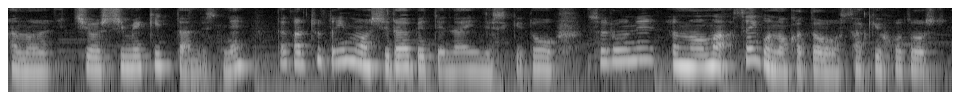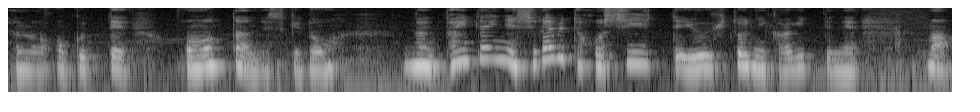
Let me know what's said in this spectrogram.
あの一応締め切ったんですね。だからちょっと今は調べてないんですけどそれをねあの、まあ、最後の方を先ほどあの送って思ったんですけど大体ね調べてほしいっていう人に限ってねまあ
